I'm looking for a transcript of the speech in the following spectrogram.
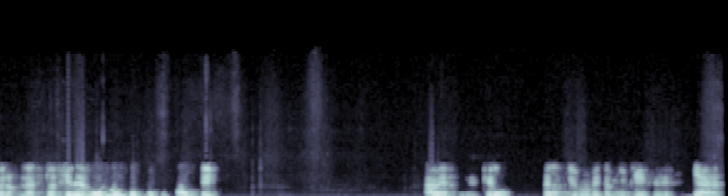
bueno, la situación es realmente preocupante. A ver, creo, un momento, creo que ya,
